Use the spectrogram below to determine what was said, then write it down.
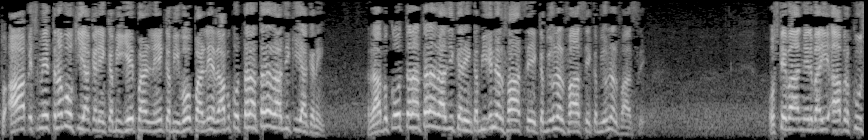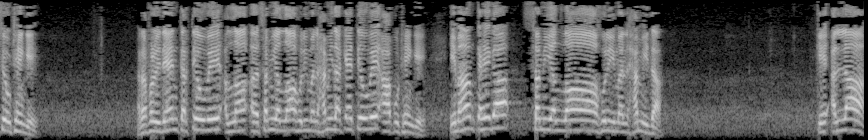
تو آپ اس میں تنوع کیا کریں، کبھی یہ پڑھ لیں، کبھی وہ پڑھ لیں، رب کو طرح طرح راضی کیا کریں۔ رب کو طرح طرح راضی کریں، کبھی ان الفاظ سے، کبھی ان الفاظ سے، کبھی ان الفاظ سے۔ اس کے بعد میرے بھائی، آپ رکو سے اٹھیں گے۔ رف الدین کرتے ہوئے اللہ سمی اللہ علیمن حمیدہ کہتے ہوئے آپ اٹھیں گے۔ امام کہے گا، سمی اللہ علیمن حمیدہ، کہ اللہ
